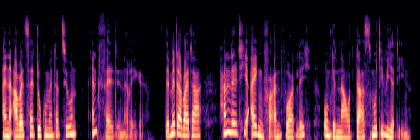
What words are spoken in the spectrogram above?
Eine Arbeitszeitdokumentation entfällt in der Regel. Der Mitarbeiter handelt hier eigenverantwortlich und genau das motiviert ihn.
